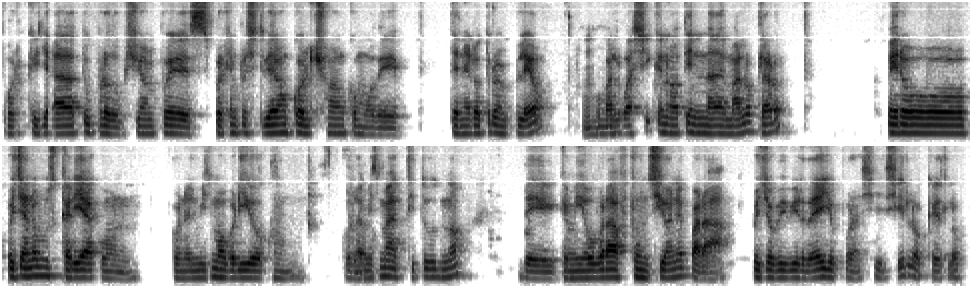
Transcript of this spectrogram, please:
porque ya tu producción, pues, por ejemplo, si tuviera un colchón como de tener otro empleo, o algo así, que no tiene nada de malo, claro, pero pues ya no buscaría con, con el mismo brío, con, con la misma actitud, ¿no? de que mi obra funcione para pues yo vivir de ello, por así decirlo, que es lo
